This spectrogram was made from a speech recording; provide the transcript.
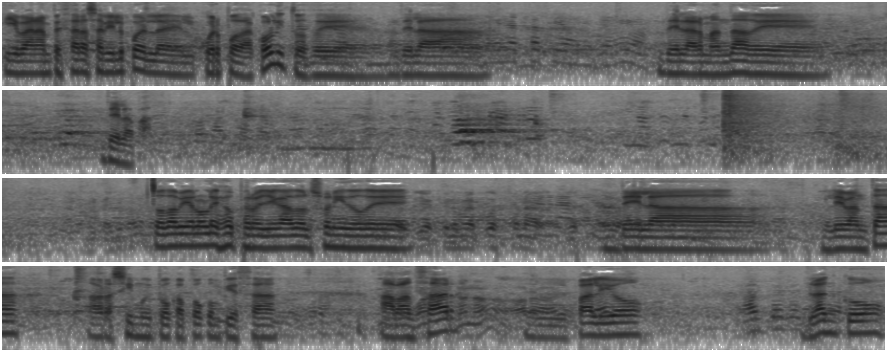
y van a empezar a salir pues el cuerpo de acólitos de, de la de la hermandad de, de la paz. Todavía a lo lejos, pero ha llegado el sonido de, de la levantada. Ahora sí, muy poco a poco empieza a avanzar el palio blanco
